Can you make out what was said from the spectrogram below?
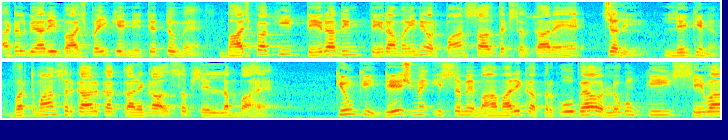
अटल बिहारी वाजपेयी के नेतृत्व में भाजपा की तेरह दिन, तेरह महीने और पाँच साल तक सरकारें चली, लेकिन वर्तमान सरकार का कार्यकाल सबसे लंबा है, क्योंकि देश में इस समय महामारी का प्रकोप है और लोगों की सेवा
